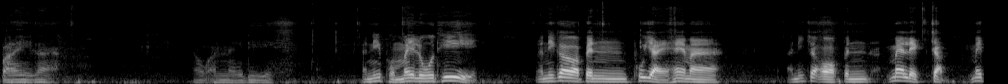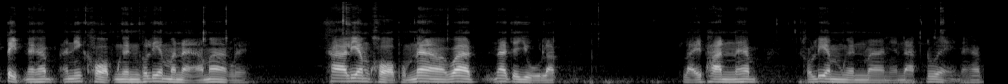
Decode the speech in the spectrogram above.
ไปล่ะ เอาอันไหนดี อันนี้ผมไม่รู้ที่ อันนี้ก็เป็นผู้ใหญ่ให้มา อันนี้จะออกเป็นแม่เหล็กจับไม่ติดนะครับ อันนี้ขอบเงินเขาเลี่ยมมาหนามากเลย ค่าเลี่ยมขอบผมน่าว่าน่าจะอยู่หลักหลายพันนะครับ เขาเลี่ยมเงินมาเนี่ยหนักด้วยนะครับ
